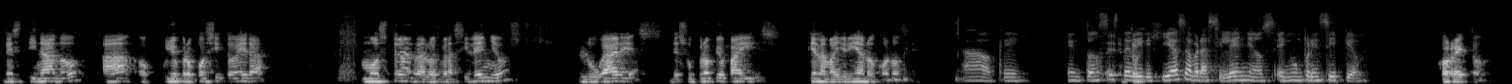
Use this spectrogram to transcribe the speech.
destinado a, cuyo propósito era mostrar a los brasileños lugares de su propio país que la mayoría no conoce. Ah, ok. Entonces te dirigías a brasileños en un principio. Correcto,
